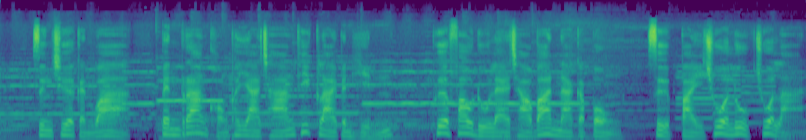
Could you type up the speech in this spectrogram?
ำซึ่งเชื่อกันว่า เป็นร่างของพญาช้างที่กลายเป็นหิน เพื่อเฝ้าดูแลชาวบ้านนากระปงสืบไปชั่วลูกชั่วหลาน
